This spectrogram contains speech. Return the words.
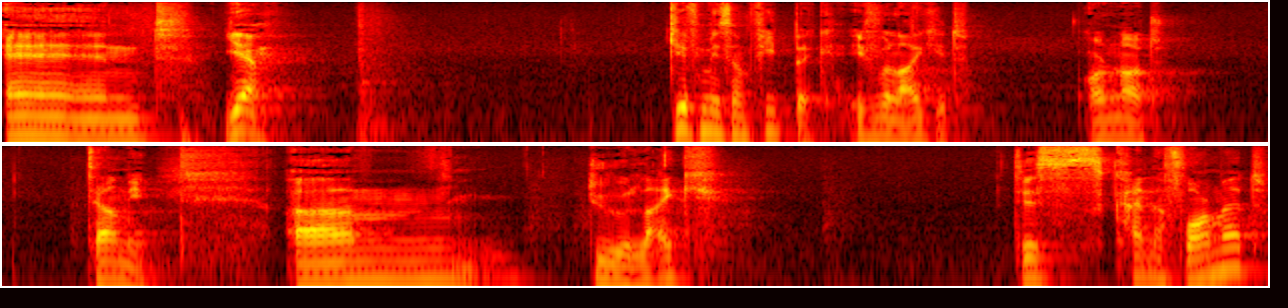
And yeah, give me some feedback if you like it or not. Tell me. Um, do you like this kind of format?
